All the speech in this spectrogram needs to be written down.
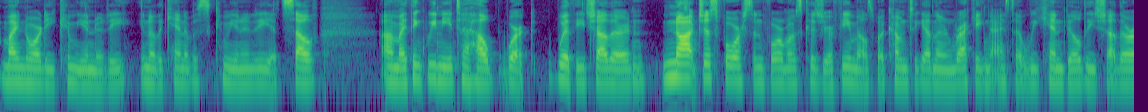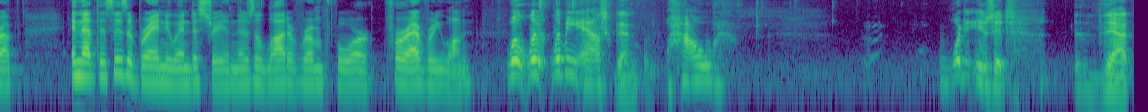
minority community, you know, the cannabis community itself, um, I think we need to help work with each other and not just first and foremost because you're females, but come together and recognize that we can build each other up and that this is a brand new industry and there's a lot of room for, for everyone. Well, let, let me ask then how, what is it that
